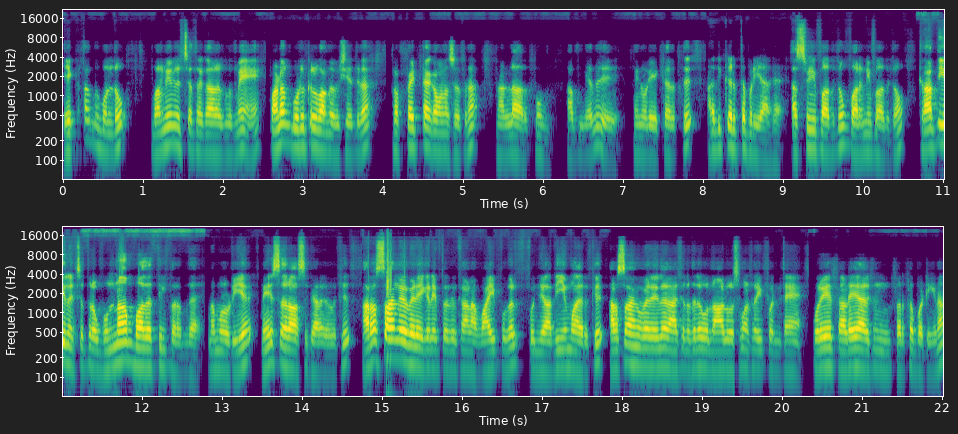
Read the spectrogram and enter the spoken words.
எக்காரணம் கொண்டும் பரணி நட்சத்திரக்காரர்களுமே பணம் கொடுக்கல் வாங்க விஷயத்தில் பர்ஃபெக்டாக கவனம் செலுத்தினா நல்லா இருக்கும். அப்படிங்கிறது என்னுடைய கருத்து. அதுக்கு அடுத்தபடியாக அஸ்வினி பார்த்துட்டோம் பரணி பார்த்துட்டோம். கார்த்திகை நட்சத்திரம் ஒன்னாம் பாதத்தில் பிறந்த நம்மளுடைய மேச ராசிக்காரர்களுக்கு அரசாங்க வேலை கிடைப்பதற்கான வாய்ப்புகள் கொஞ்சம் அதிகமா இருக்கு. அரசாங்க வேலையில நட்சத்திரத்துல ஒரு நாலு வருஷமா ட்ரை பண்ணிட்டேன். ஒரே தடையா இருக்குன்னு வருத்தப்பட்டீங்கன்னா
